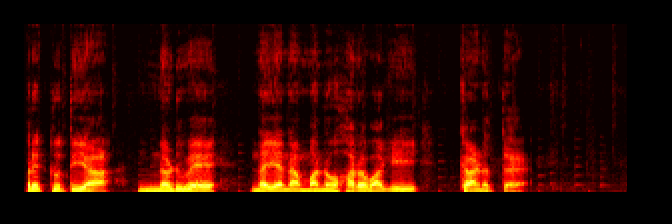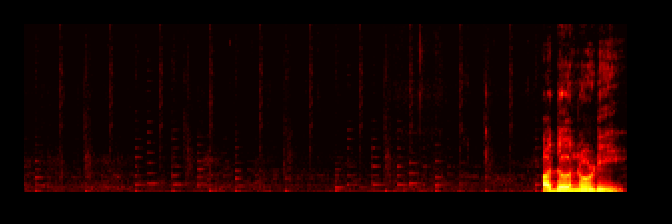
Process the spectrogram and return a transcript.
ಪ್ರಕೃತಿಯ ನಡುವೆ ನಯನ ಮನೋಹರವಾಗಿ ಕಾಣುತ್ತೆ. ಅದು ನೋಡಿ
